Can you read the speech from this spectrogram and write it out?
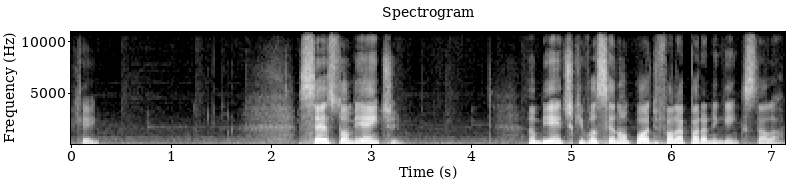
Ok? Sexto ambiente. Ambiente que você não pode falar para ninguém que está lá.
